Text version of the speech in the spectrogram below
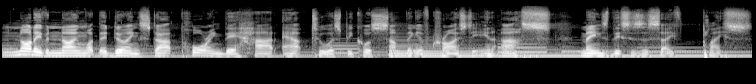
not even knowing what they're doing, start pouring their heart out to us because something of Christ in us means this is a safe place.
